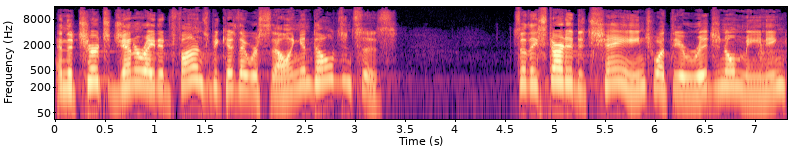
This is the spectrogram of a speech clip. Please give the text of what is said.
And the church generated funds because they were selling indulgences. So they started to change what the original meaning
